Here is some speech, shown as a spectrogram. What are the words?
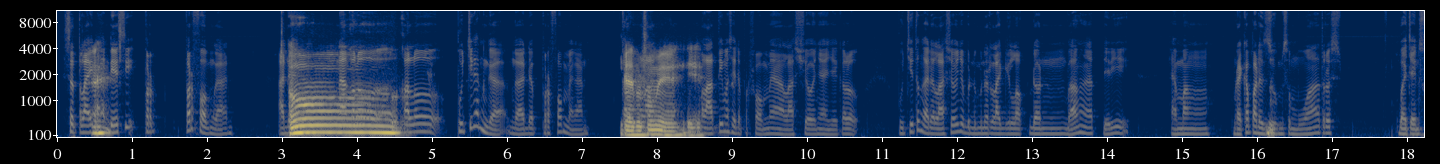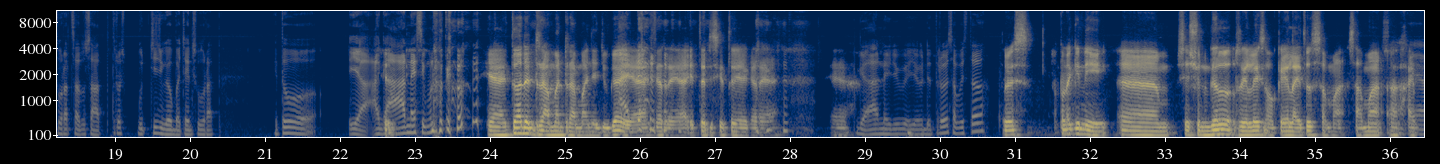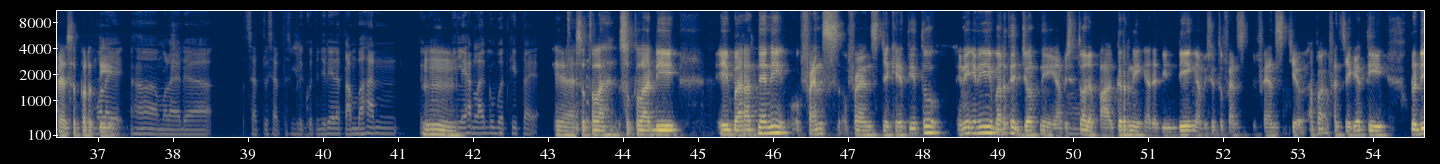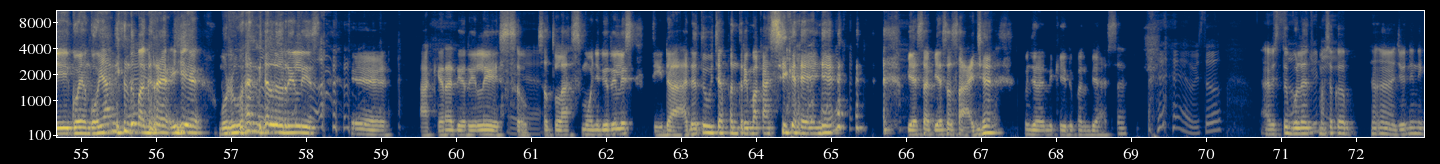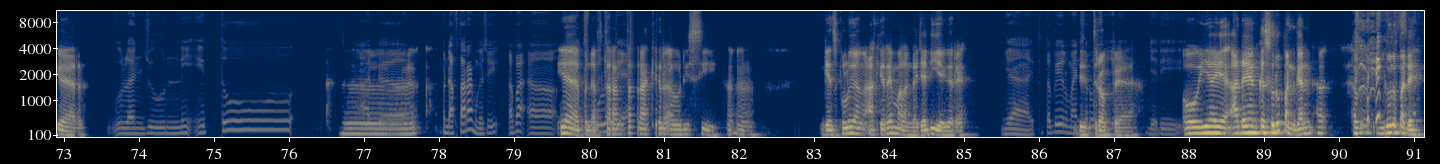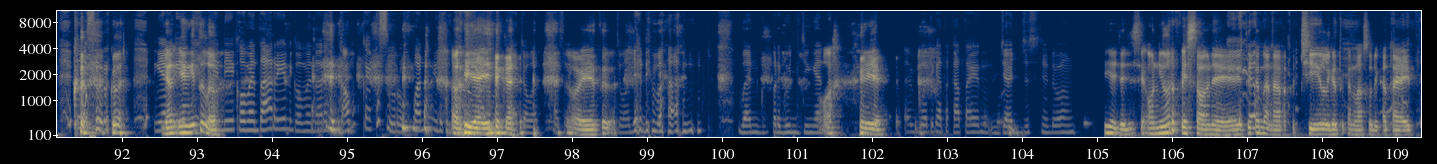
setelah ini Eh. kan Desi per- perform kan ada Oh. nah kalau kalau puci kan nggak nggak ada perform ya kan nggak ada performnya ya. Iya. Melati masih ada performnya last show-nya aja kalau Puci tuh nggak ada last show-nya bener-bener lagi lockdown banget jadi emang mereka pada zoom semua terus bacain surat satu-satu terus Puci juga bacain surat itu ya agak aneh sih menurutku Ya itu ada drama-dramanya juga ya. Gar ya. Itu di situ ya, Gar ya. agak aneh juga ya udah terus habis itu Terus apalagi nih em, Session Girl rilis oke lah itu sama sama, Sama uh, hype kayak seperti mulai ha, mulai ada setlist setlist berikutnya jadi ada tambahan eh, Hmm. pilihan lagu buat kita ya ya setelah setelah di ibaratnya nih fans fans JKT itu ini ini ibaratnya jod nih habis itu Hmm. ada pagar nih ada dinding habis itu fans fans apa fans JKT udah digoyang-goyangin tuh pagarnya iya buruan ya lu rilis Iya. akhirnya dirilis So, Iya. setelah semuanya dirilis tidak ada tuh ucapan terima kasih kayaknya biasa-biasa saja menjalani kehidupan biasa habis itu habis itu So, bulan Juni. masuk ke Heeh, Juni nih Gar bulan Juni itu Eh, pendaftaran gak sih? Apa? eh, Iya, Gen 10 pendaftaran itu ya? terakhir audisi. Heeh. Gen 10 yang akhirnya malah nggak jadi ya, Gar ya? Ya, itu tapi lumayan Di seru drop jadi, ya. Jadi Oh iya ya, ada yang kesurupan kan? Gue lupa deh. Gua- yang- yang itu loh. Yang dikomentarin, dikomentarin kamu kayak kesurupan itu Oh, iya, iya, kan. coba, oh iya itu. Cuma jadi bahan bahan perguncingan Oh iya. buat dikata-katain judgesnya doang. Iya, sih on your face soalnya ya. Itu kan anak kecil gitu kan langsung dikatain.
